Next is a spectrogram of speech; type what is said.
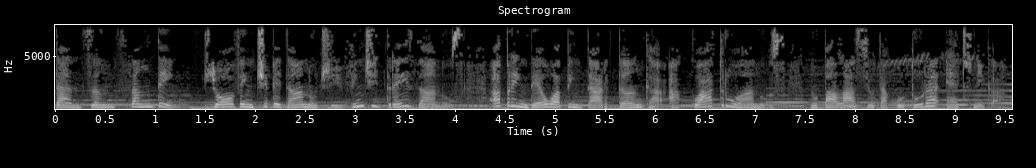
Danzang Sangding, jovem tibetano de 23 anos, aprendeu a pintar tanca há quatro anos no Palácio da Cultura Étnica.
